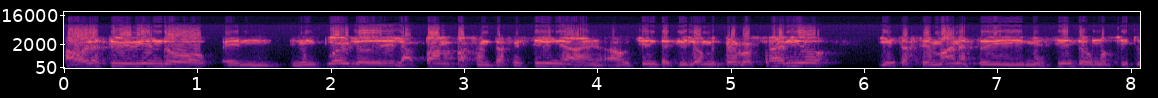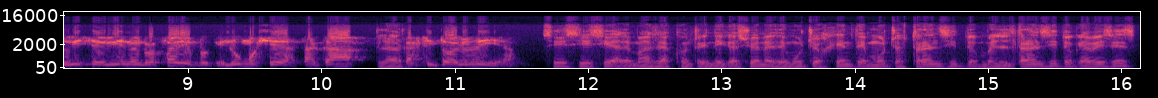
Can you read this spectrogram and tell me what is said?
Ahora estoy viviendo en, en un pueblo de La Pampa Santafesina, a 80 kilómetros de Rosario, y esta semana estoy me siento como si estuviese viviendo en Rosario porque el humo llega hasta acá casi todos los días. Sí, sí, sí, además las contraindicaciones de mucha gente, muchos tránsitos, el tránsito que a veces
